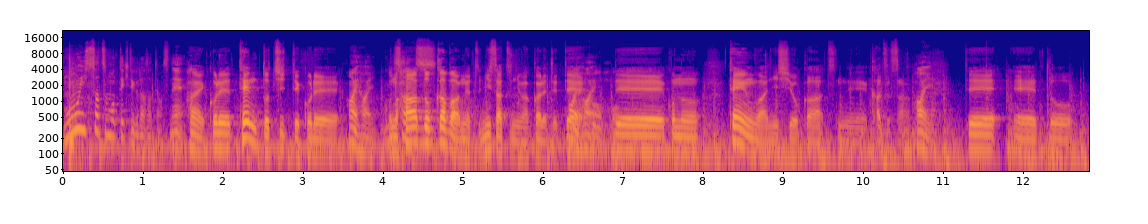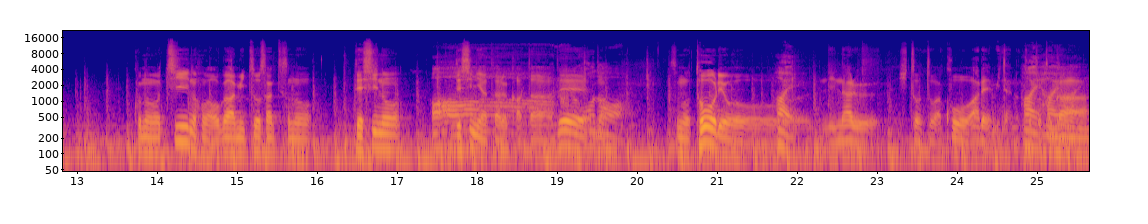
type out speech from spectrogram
もう一冊持ってきてくださってますね、はい、これ「天と地」ってこれはいはい。このハードカバーのやつ2冊に分かれてて、はいはい。でこの「天」は西岡恒和さん。はい。でえっ、とこの地の方は小川光夫さんってその弟子の弟子にあたる方なでその棟梁はいになる人とはこうあれみたいなこととか、はいはいは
